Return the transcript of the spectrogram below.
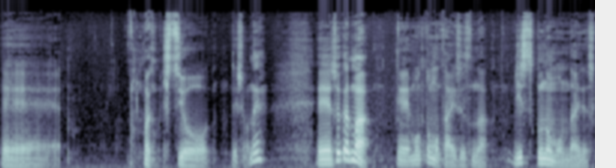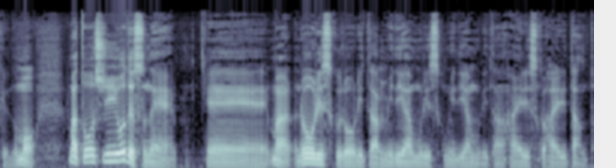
えー、まあ、必要でしょうね。えそれからまあ、え最も大切なリスクの問題ですけれども、まあ、投資をですね、えー、まあ、ローリスク、ローリターン、ミディアムリスク、ミディアムリターン、ハイリスク、ハイリターンと、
